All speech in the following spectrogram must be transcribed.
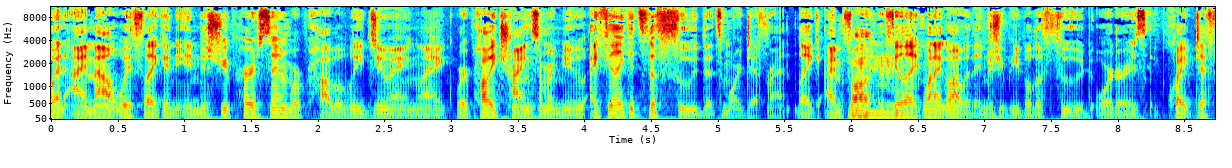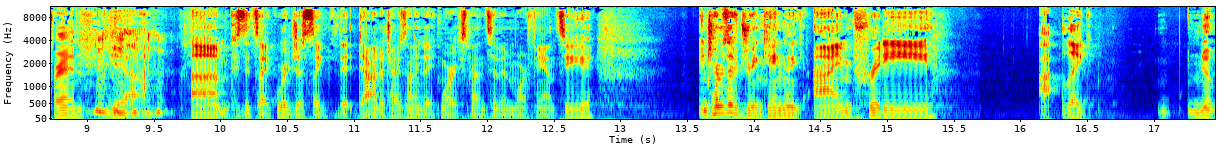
When I'm out with like an industry person, we're probably doing like we're probably trying somewhere new. I feel like it's the food that's more different. Like I'm fa- I feel like when I go out with industry people, the food order is quite different. Yeah. Um, because it's like we're just like down to try something like more expensive and more fancy. In terms of drinking, like I'm pretty uh, like no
